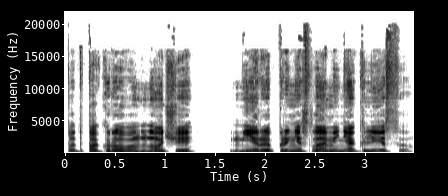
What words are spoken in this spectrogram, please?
Под покровом ночи Мира принесла меня к лесу.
